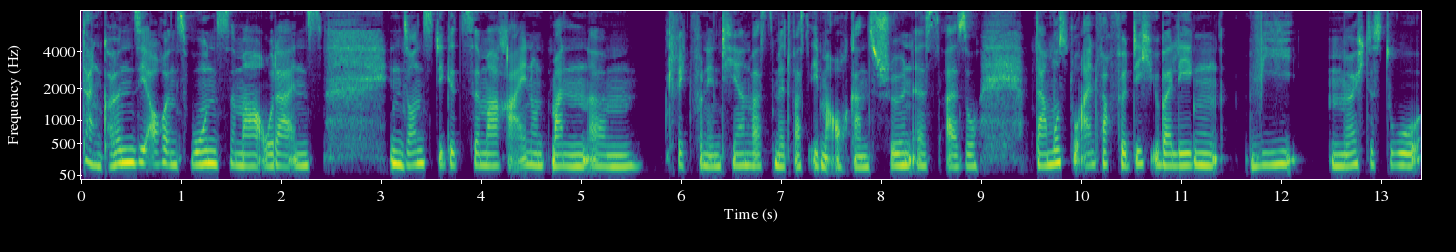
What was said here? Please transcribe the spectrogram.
dann können sie auch ins Wohnzimmer oder ins in sonstige Zimmer rein und man ähm, kriegt von den Tieren was mit, was eben auch ganz schön ist. Also da musst du einfach für dich überlegen, wie möchtest du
